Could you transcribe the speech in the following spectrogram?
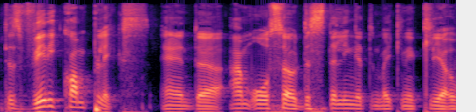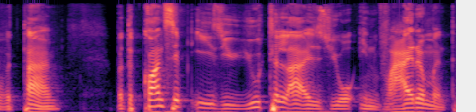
It is very complex, and uh, I'm also distilling it and making it clear over time. But the concept is you utilize your environment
